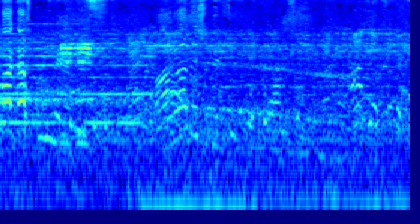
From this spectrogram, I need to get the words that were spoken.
pagas tu, Menezes. Bangladeş'teyiz. Maalesef.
